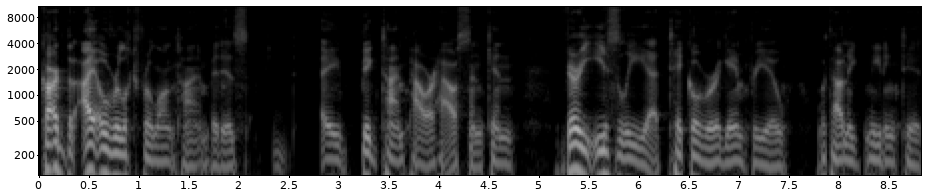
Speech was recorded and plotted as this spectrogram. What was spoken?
card that I overlooked for a long time, but is a big time powerhouse and can very easily uh, take over a game for you without ne- needing to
